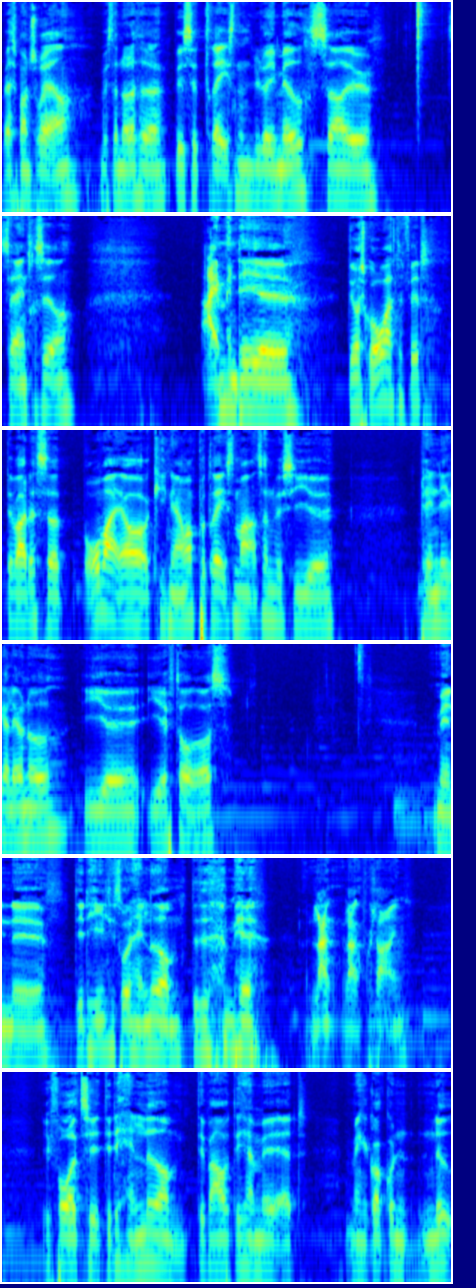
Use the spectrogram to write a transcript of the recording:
være sponsoreret. Hvis der er noget, der hedder Visit Dresden, lytter I med, så, øh, så er jeg interesseret. Ej, men det, øh, det var sgu overraskende fedt. Det var det, så overvej at kigge nærmere på Dresden Marathon, hvis I øh, planlægger at lave noget i, øh, i efteråret også. Men øh, det, det hele historien handlede om, det, det der med en lang, lang forklaring. I forhold til det, det handlede om, det var jo det her med, at man kan godt gå ned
